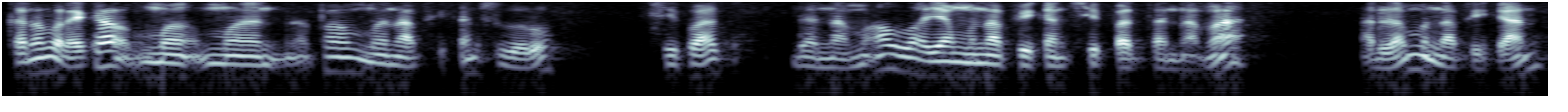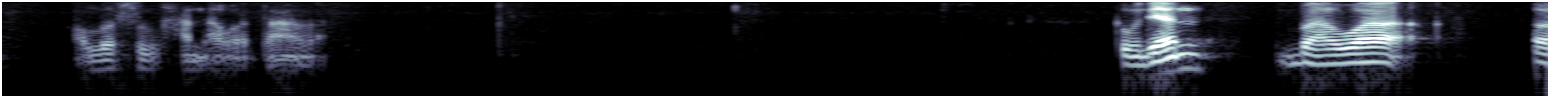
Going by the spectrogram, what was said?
Karena mereka me, men, apa, menafikan seluruh sifat dan nama Allah yang menafikan sifat dan nama adalah menafikan Allah Subhanahu wa taala. Kemudian bahwa e,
